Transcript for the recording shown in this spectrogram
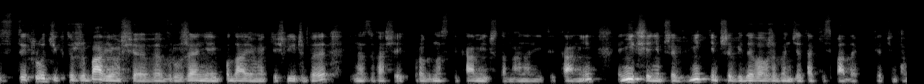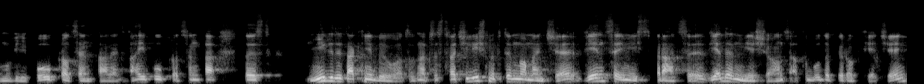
Z tych ludzi, którzy bawią się we wróżenie i podają jakieś liczby, nazywa się ich prognostykami czy tam analitykami, nikt, się nie, nikt nie przewidywał, że będzie taki spadek w kwietniu. Tam mówili 0,5%, ale 2,5% to jest Nigdy tak nie było. To znaczy, straciliśmy w tym momencie więcej miejsc pracy w jeden miesiąc, a to był dopiero kwiecień,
